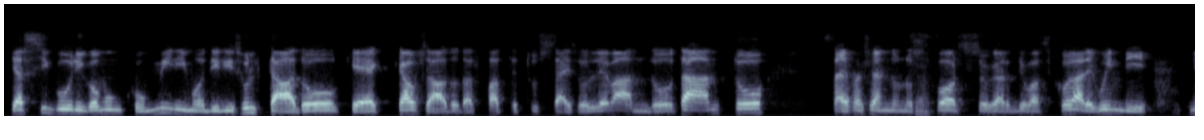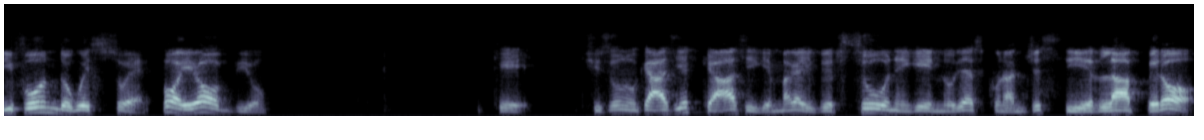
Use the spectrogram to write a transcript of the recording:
ti assicuri comunque un minimo di risultato che è causato dal fatto che tu stai sollevando tanto, stai facendo uno certo. sforzo cardiovascolare, quindi di fondo questo è. Poi è ovvio che ci sono casi e casi che magari persone che non riescono a gestirla, però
